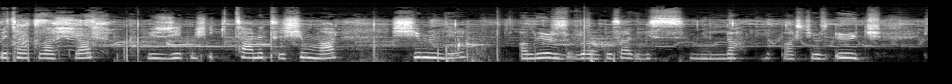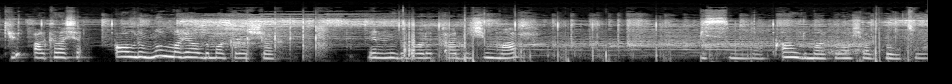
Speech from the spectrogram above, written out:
Evet arkadaşlar 172 tane taşım var. Şimdi alıyoruz Brawl Hadi bismillah diye başlıyoruz. 3 2 arkadaşlar aldım vallahi aldım arkadaşlar. Yanımızda bu arada kardeşim var. Bismillah aldım arkadaşlar koltuğu.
